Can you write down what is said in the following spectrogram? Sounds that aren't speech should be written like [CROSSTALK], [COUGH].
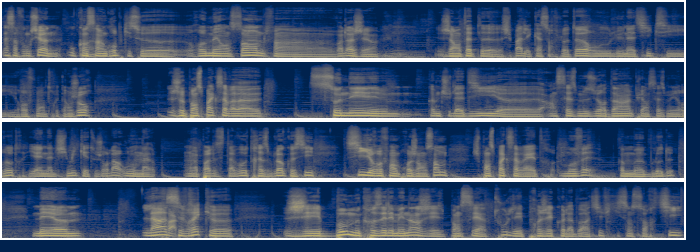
là ça fonctionne. Ou quand Ouais. c'est un groupe qui se remet ensemble, enfin voilà, j'ai j'ai en tête, je sais pas, les casseurs flotteurs ou Lunatic s'ils refont un truc un jour. Je pense pas que ça va sonner, comme tu l'as dit, euh, un 16 mesures d'un puis un 16 mesures d'autre. Il y a une alchimie qui est toujours là. Où on a, on a parlé de Stavo, 13 blocs aussi. S'ils refont un projet ensemble, je pense pas que ça va être mauvais, comme euh, Blow 2. Mais euh, là, c'est vrai que j'ai beau me creuser les méninges, j'ai pensé à tous les projets collaboratifs qui sont sortis.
